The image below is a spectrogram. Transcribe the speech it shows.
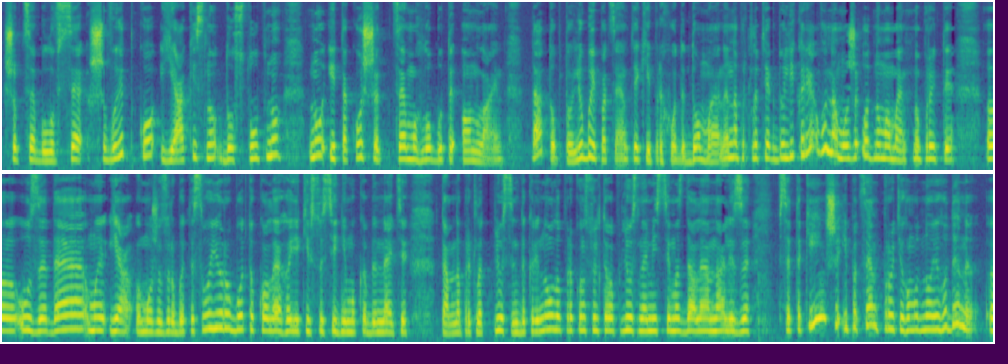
щоб це було все швидко, якісно, доступно. Ну і також це могло бути онлайн. Да? Тобто, будь-який пацієнт, який приходить до мене, наприклад, як до лікаря, вона може одномоментно прийти е, УЗД. Ми, я можу зробити свою роботу, колега, який в сусідньому кабінеті, там, наприклад, плюс ендокринолог проконсультував, плюс на місці ми здали аналізи, все таке інше. І пацієнт протягом одної години е,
